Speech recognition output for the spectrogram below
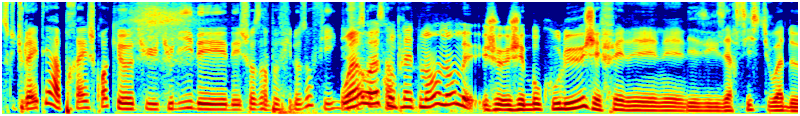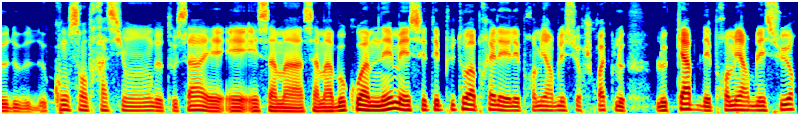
Parce que tu l'as été après, je crois que tu, tu lis des, des choses un peu philosophiques. Ouais, ouais, complètement. Non, mais j'ai beaucoup lu, j'ai fait des, des- des exercices, tu vois, de, de- de concentration, de tout ça, et, et- et ça m'a ça m'a beaucoup amené. Mais c'était plutôt après les, les premières blessures. Je crois que le, le cap des premières blessures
